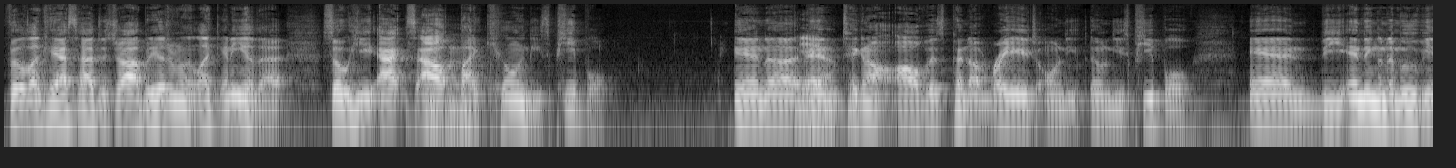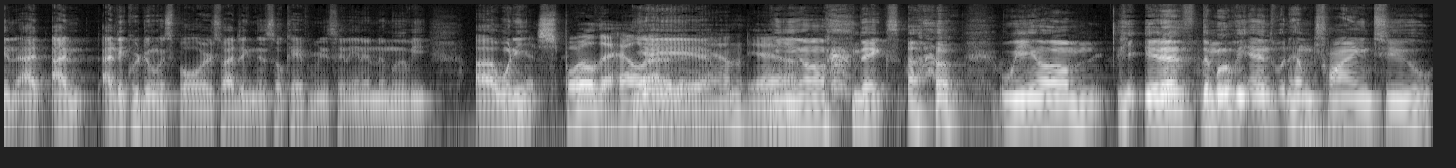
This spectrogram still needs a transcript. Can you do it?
feels like he has to have this job but he doesn't really like any of that so he acts out by killing these people and uh Yeah. and taking out all of his pent up rage on these on these people and the ending of the movie and I, I I think we're doing spoilers so I think it's okay for me to say the end of the movie uh when he Spoil the hell out of it, man. Yeah. we um thanks. Uh, we um he, it ends. The movie ends with him trying to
